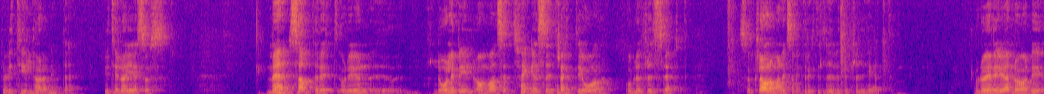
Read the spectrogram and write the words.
för vi tillhör den inte. Vi tillhör Jesus. Men samtidigt, och det är ju en eh, dålig bild, om man sitter i fängelse i 30 år och blir frisläppt, så klarar man liksom inte riktigt livet i frihet. Och då är det ju ändå, det,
